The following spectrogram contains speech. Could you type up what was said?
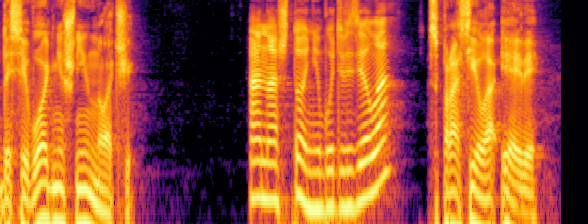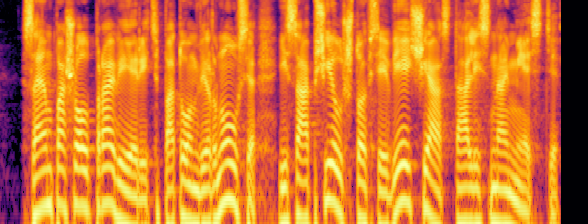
До сегодняшней ночи. Она что-нибудь взяла? Спросила Эви. Сэм пошел проверить, потом вернулся и сообщил, что все вещи остались на месте.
